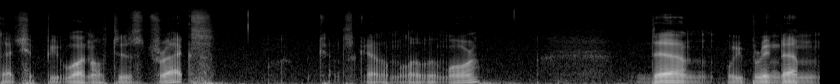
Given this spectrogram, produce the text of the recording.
That should be one of these tracks. Can scale them a little bit more then we bring them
